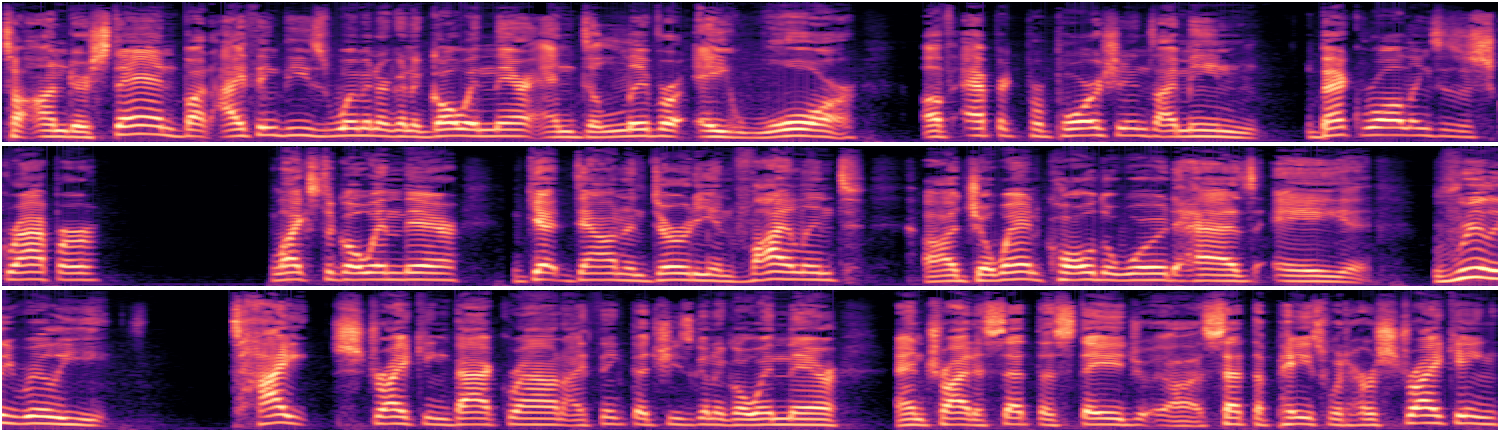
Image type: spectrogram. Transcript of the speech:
to understand. But I think these women are going to go in there and deliver a war of epic proportions. I mean, Beck Rawlings is a scrapper, likes to go in there, get down and dirty and violent. Uh, Joanne Calderwood has a really, really tight striking background. I think that she's going to go in there and try to set the stage, uh, set the pace with her striking.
